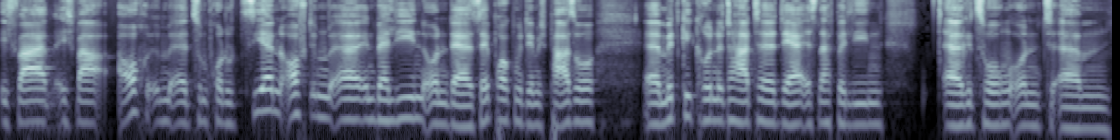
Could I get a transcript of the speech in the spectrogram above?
ich war, ich war auch im, äh, zum Produzieren oft im, äh, in Berlin und der Seprock, mit dem ich Paso äh, mitgegründet hatte, der ist nach Berlin äh, gezogen und ähm,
